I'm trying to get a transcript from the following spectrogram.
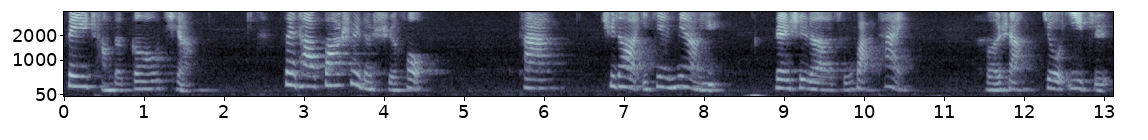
非常的高强。在他八岁的时候，他去到一间庙宇，认识了竺法泰和尚，就一直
